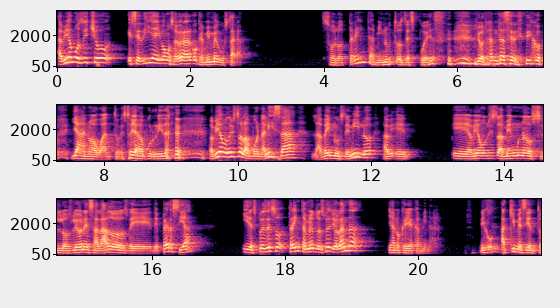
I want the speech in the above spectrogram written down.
habíamos dicho ese día íbamos a ver algo que a mí me gustara. Solo 30 minutos después, Yolanda se dijo, ya no aguanto, estoy aburrida. habíamos visto la Mona Lisa, la Venus de Milo, eh, eh, habíamos visto también unos, los leones alados de, de Persia, y después de eso, 30 minutos después, Yolanda ya no quería caminar. Dijo, aquí me siento.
